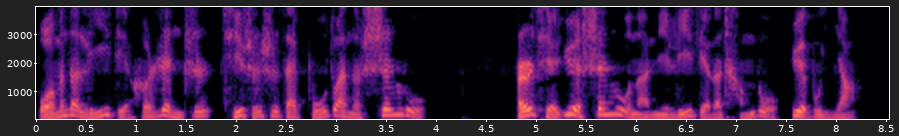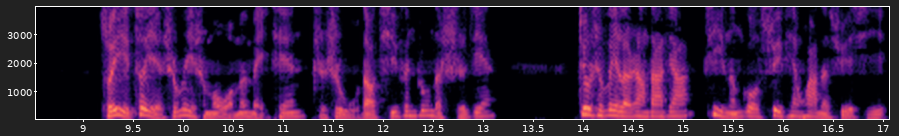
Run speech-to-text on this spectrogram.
我们的理解和认知其实是在不断的深入，而且越深入呢，你理解的程度越不一样。所以这也是为什么我们每天只是五到七分钟的时间，就是为了让大家既能够碎片化的学习，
